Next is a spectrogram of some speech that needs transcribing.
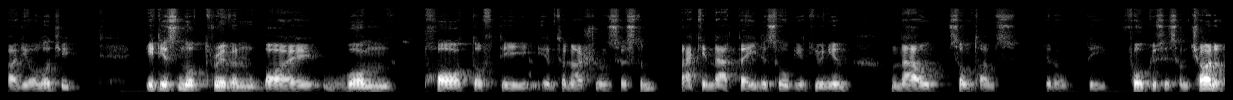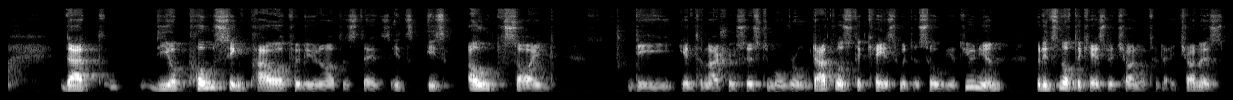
ideology. It is not driven by one part of the international system. Back in that day, the Soviet Union. Now, sometimes, you know, the focus is on China. That the opposing power to the United States it's, is outside the international system overall. That was the case with the Soviet Union, but it's not the case with China today. China is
